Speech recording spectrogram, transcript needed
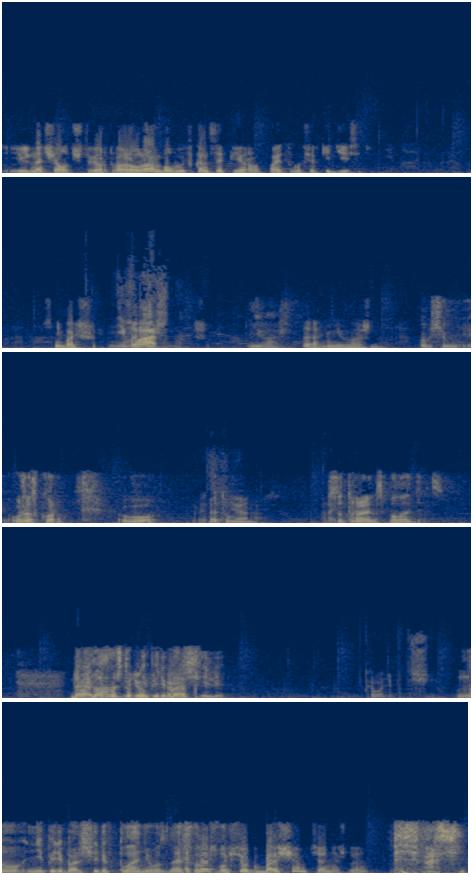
или начало четвертого, а Royal Rumble будет в конце первого, поэтому все-таки 10. С небольшим. Неважно. Не важно. Да, неважно. В общем, уже скоро. Вот. Поэтому Россия- Сет Роллинс молодец. Давайте Главное, чтобы не переборщили. Кого не потащили? Ну, не переборщили в плане, вот знаешь, Опять вот, же, вот ты все к борщам тянешь, да? переборщили.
